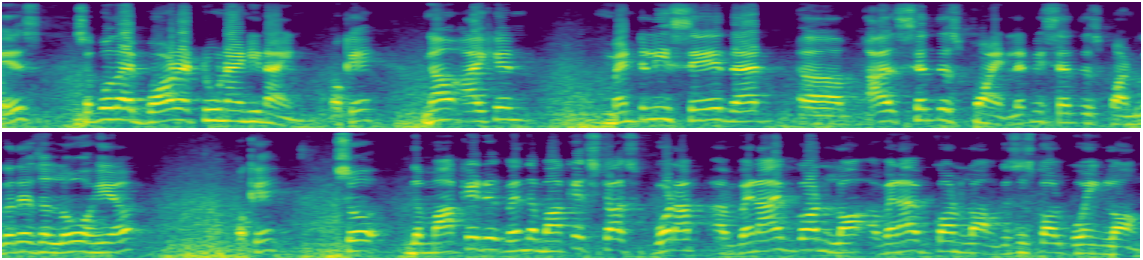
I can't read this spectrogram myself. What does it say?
is suppose I bought at 299, okay. Now I can mentally say that um, I'll set this point. Let me set this point because there's a low here okay? So the market is when the market starts what i'm uh, when i've gone long when i've gone long this is called going long.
